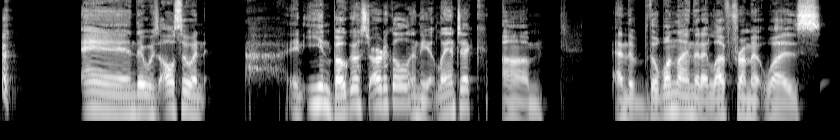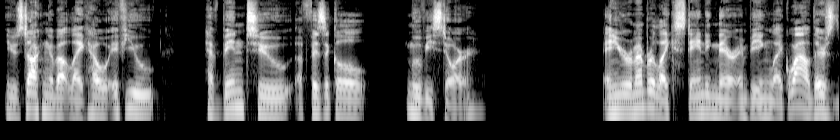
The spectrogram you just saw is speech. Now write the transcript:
and there was also an an Ian Bogost article in the Atlantic. Um, and the the one line that I loved from it was he was talking about like how if you have been to a physical movie store and you remember like standing there and being like, wow, there's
